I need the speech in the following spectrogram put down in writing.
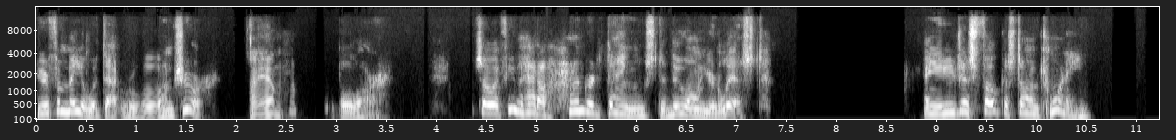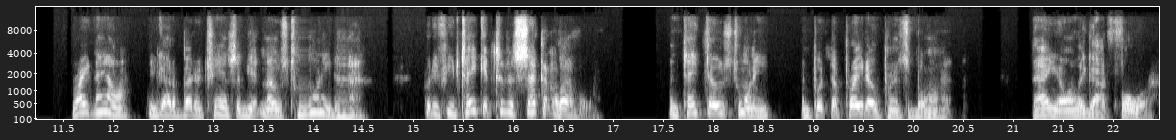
You're familiar with that rule, I'm sure. I am. People are. So if you had a hundred things to do on your list and you just focused on 20, right now you got a better chance of getting those 20 done. But if you take it to the second level and take those 20 and put the Pareto principle on it, now you only got four.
